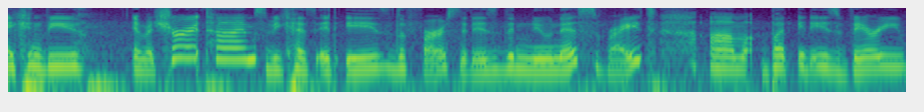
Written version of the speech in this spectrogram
it can be immature at times because it is the first, it is the newness, right? Um, but it is very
